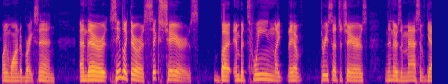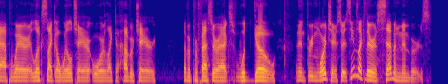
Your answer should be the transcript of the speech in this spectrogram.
when Wanda breaks in. And there seems like there are six chairs, but in between, like they have three sets of chairs, and then there's a massive gap where it looks like a wheelchair or like a hover chair of a Professor X would go, and then three more chairs. So it seems like there are seven members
